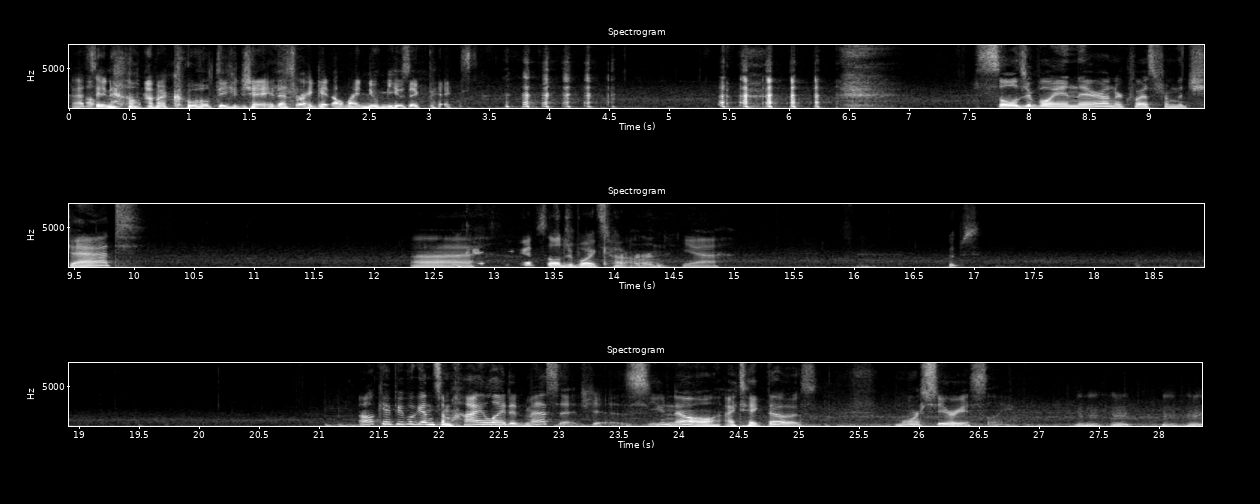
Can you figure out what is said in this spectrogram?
That's Oh. you know I'm a cool DJ. That's where I get all my new music picks. Soldier Boy in there on request from the chat. Uh, You got Soldier Boy covered. scrolling. Yeah. Oops. Okay, people getting some highlighted messages. You know, I take those more seriously. Mm-hmm. Mm-hmm.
